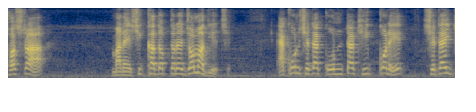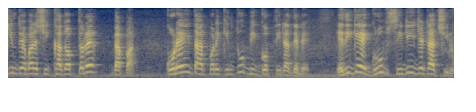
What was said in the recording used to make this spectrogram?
খসড়া মানে শিক্ষা দপ্তরে জমা দিয়েছে। এখন সেটা কোনটা ঠিক করে, সেটাই কিন্তু এবারে শিক্ষা দপ্তরের ব্যাপার। করেই তারপরে কিন্তু বিজ্ঞপ্তিটা দেবে। এদিকে গ্রুপ সিডি যেটা ছিল,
